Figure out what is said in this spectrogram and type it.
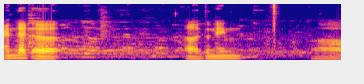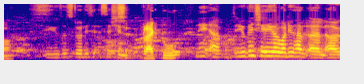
and that uh, uh, the name uh, User story session. track uh, you can share your what you have uh, uh,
